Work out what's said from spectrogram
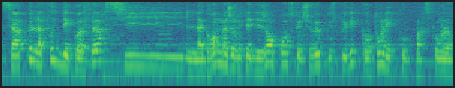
C'est un peu de la faute des coiffeurs si la grande majorité des gens pensent que les cheveux poussent plus vite quand on les coupe. Parce qu'on leur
